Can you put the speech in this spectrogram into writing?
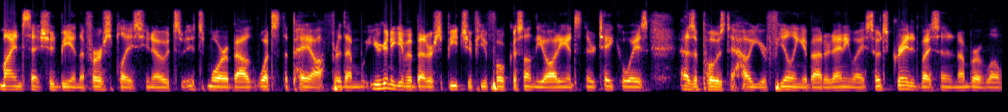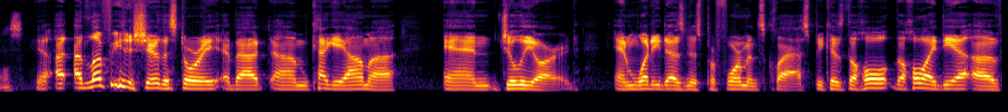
mindset should be in the first place. You know, it's it's more about what's the payoff for them. You're going to give a better speech if you focus on the audience and their takeaways as opposed to how you're feeling about it anyway. So it's great advice on a number of levels. Yeah, I'd love for you to share the story about um, Kageyama and Juilliard and what he does in his performance class because the whole the whole idea of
